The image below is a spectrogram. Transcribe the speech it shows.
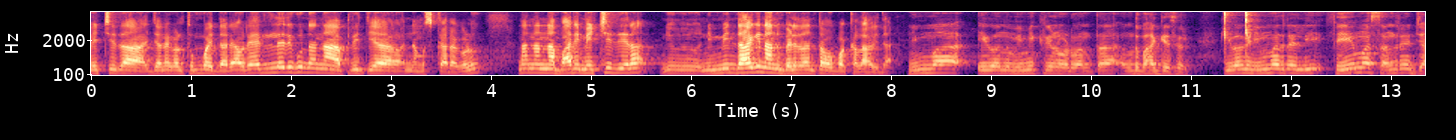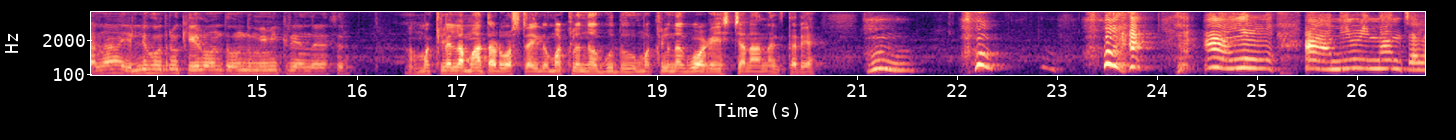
ಮೆಚ್ಚಿದ ಜನಗಳು ತುಂಬ ಇದ್ದಾರೆ. ಅವರೆಲ್ಲರಿಗೂ ನನ್ನ ಪ್ರೀತಿಯ ನಮಸ್ಕಾರಗಳು. ನನ್ನನ್ನು ಭಾರಿ ಮೆಚ್ಚಿದ್ದೀರಾ? ನೀವು ನಿಮ್ಮಿಂದಾಗಿ ನಾನು ಬೆಳೆದಂಥ ಒಬ್ಬ ಕಲಾವಿದ. ನಿಮ್ಮ ಈ ಒಂದು ಮಿಮಿಕ್ರಿ ನೋಡುವಂತ ಒಂದು ಭಾಗ್ಯ ಸರ್. ಇವಾಗ ನಿಮ್ಮದರಲ್ಲಿ ಫೇಮಸ್ ಅಂದ್ರೆ ಜನ ಎಲ್ಲಿ ಹೋದರೂ ಕೇಳುವಂತ ಒಂದು ಮಿಮಿಕ್ರಿ ಅಂದ್ರೆ ಸರ್? ಮಕ್ಕಳೆಲ್ಲ ಮಾತಾಡುವ ಸ್ಟೈಲು ಮಕ್ಕಳು ನಗುದು ಮಕ್ಕಳು ನಗುವಾಗ ಎಷ್ಟು ಜನ ನಗ್ತಾರೆ? ನೀವು ಇನ್ನೊಂದ್ಸಲ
